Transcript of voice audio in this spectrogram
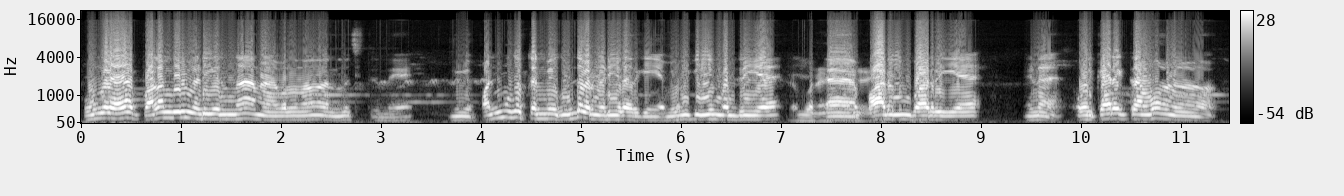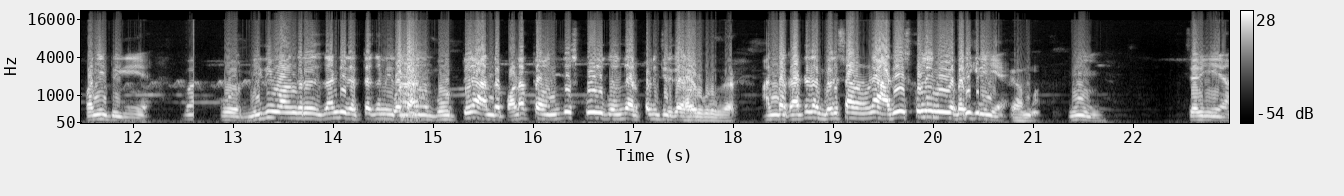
உங்களை பழம்பெரும் நடிகர் தான் நான் இவ்வளவு நாள் நினைச்சிட்டு இருந்தேன். நீங்க பன்முகத்தன்மை கொண்ட ஒரு நடிகரா இருக்கீங்க. மிமிக்ரியும் பண்றீங்க. பாடலும் பாடுறீங்க. என்ன ஒரு கேரக்டராவும் பண்ணிட்டு இருக்கீங்க. ஓ நிதி வாங்குறதுக்காண்டி ரத்த கண்ணீர் போட்டு அந்த பணத்தை வந்து ஸ்கூலுக்கு வந்து அர்ப்பணிச்சிருக்காரு. அவர் கொடுக்குறாரு. அந்த கட்டடம் பெருசானோடனே அதே ஸ்கூல்ல நீங்க படிக்கிறீங்க. ஆமா. ம். சரிங்கய்யா.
